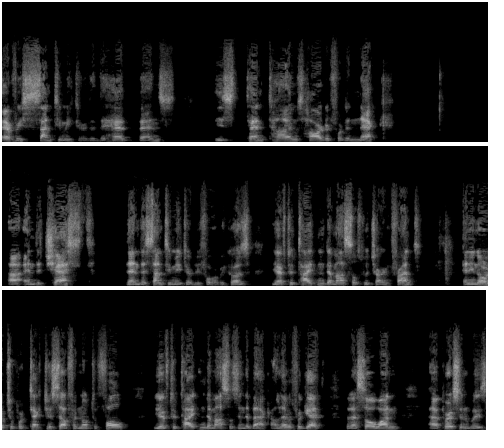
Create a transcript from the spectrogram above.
Every centimeter that the head bends is 10 times harder for the neck uh, and the chest than the centimeter before because you have to tighten the muscles which are in front. And in order to protect yourself and not to fall, you have to tighten the muscles in the back. I'll never forget that I saw one uh, person with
